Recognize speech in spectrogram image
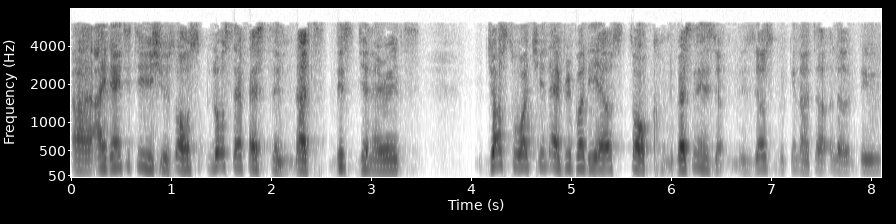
uh, identity issues or low self-esteem that this generates. Just watching everybody else talk, the person is, is just looking at uh, the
